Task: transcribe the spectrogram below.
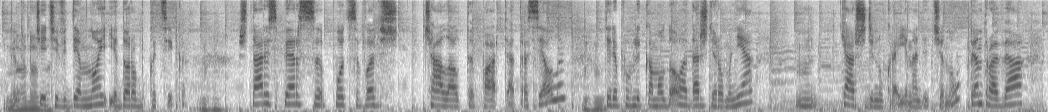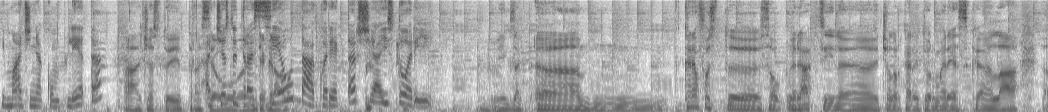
Da, pentru da, că ceea da. ce vedem noi e doar o bucățică. Și tare sper să pot să văd și cealaltă parte a traseului din Republica Moldova, dar și din România, m, chiar și din Ucraina, de ce nu, pentru a avea imaginea completă A acestui traseu acestui uh, traseu, integral. da, corect, dar și a istoriei. Exact. Uh, care au fost uh, sau reacțiile celor care te urmăresc uh, la uh,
